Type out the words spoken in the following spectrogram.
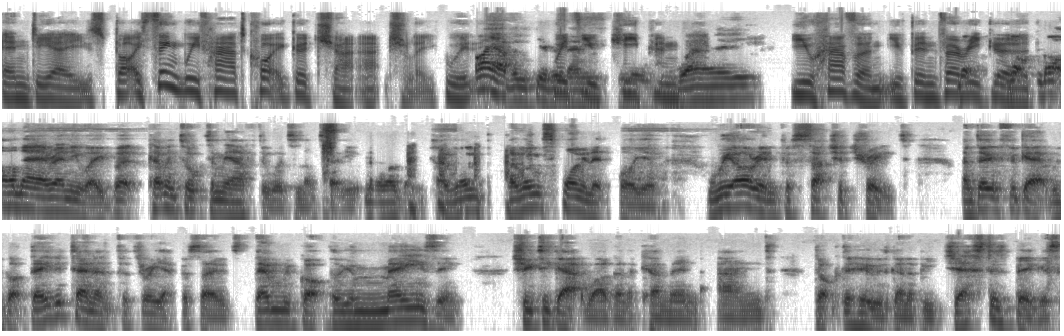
NDAs, but I think we've had quite a good chat actually. With, I haven't given with you keeping away. You haven't. You've been very not, good. Not, not, on air anyway, but come and talk to me afterwards, and I'll tell you. No, I won't. I won't. I won't spoil it for you. We are in for such a treat, and don't forget, we've got David Tennant for three episodes. Then we've got the amazing Ncuti Gatwa going to come in, and Doctor Who is going to be just as big as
